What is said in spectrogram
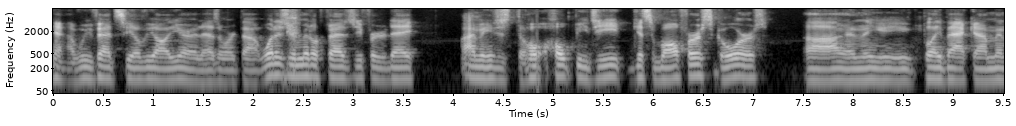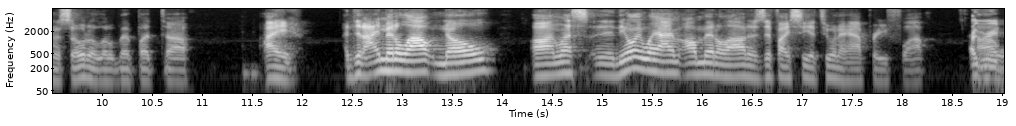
Yeah, we've had CLV all year. and It hasn't worked out. What is your middle strategy for today? I mean, just hope, hope BG gets the ball first, scores, uh, and then you play back on Minnesota a little bit. But uh, I did I middle out? No, uh, unless uh, the only way i will middle out is if I see a two and a half pre flop. Agreed.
